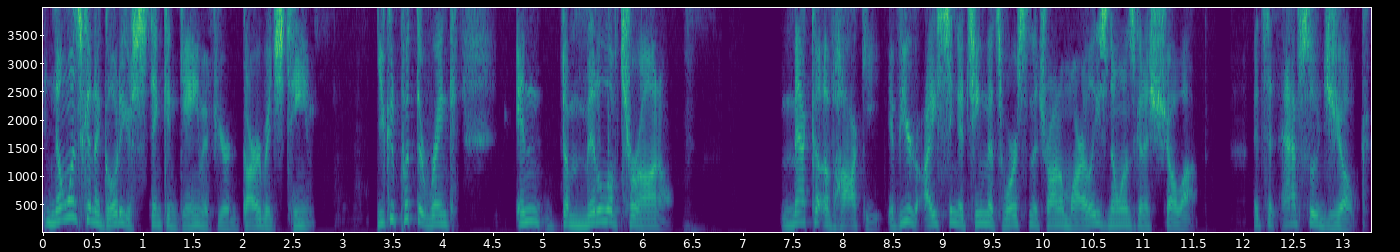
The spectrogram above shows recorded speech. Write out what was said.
No one's going to go to your stinking game if you're a garbage team. You could put the rink in the middle of Toronto, mecca of hockey. If you're icing a team that's worse than the Toronto Marlies, no one's going to show up. It's an absolute joke.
